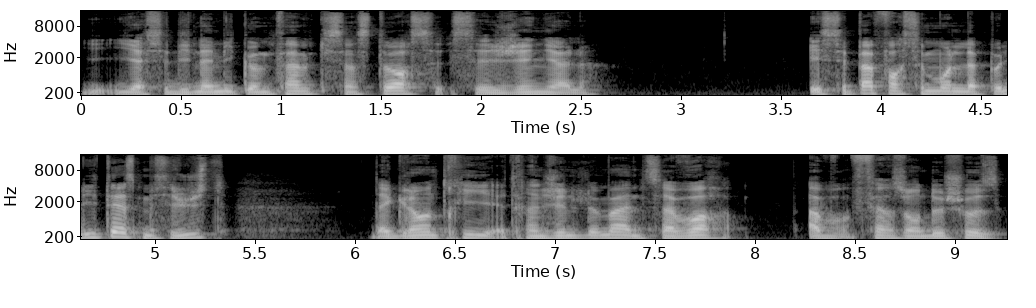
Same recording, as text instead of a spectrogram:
Il y a cette dynamique homme-femme qui s'instaure, c'est génial. Et c'est pas forcément de la politesse, mais c'est juste de la galanterie, être un gentleman, savoir faire ce genre de choses.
